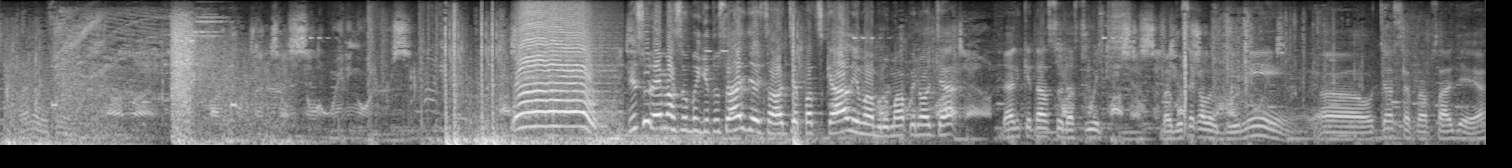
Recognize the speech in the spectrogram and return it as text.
Mana musuhnya? Wow, dia sudah masuk begitu saja, sangat cepat sekali mah bro. Maafin Ocha. Dan kita sudah switch. Bagusnya kalau gini, uh, Ocha setup saja ya.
